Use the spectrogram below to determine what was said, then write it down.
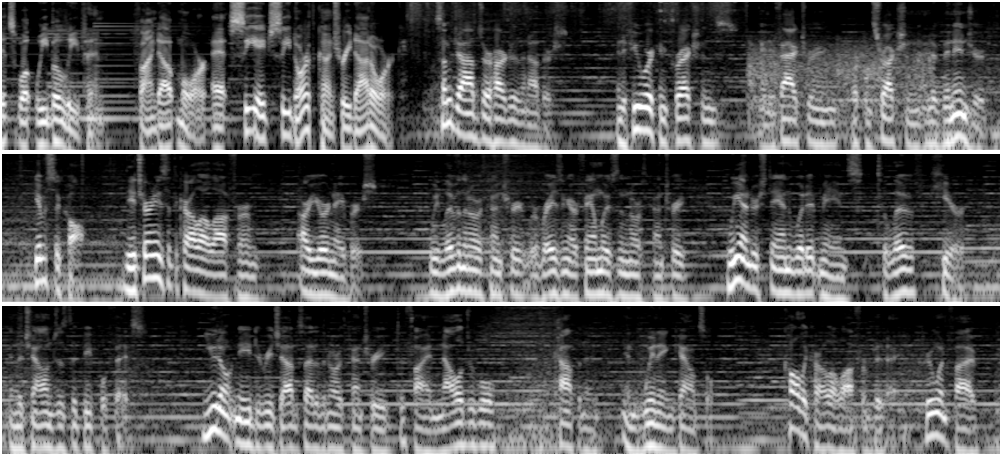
it's what we believe in. Find out more at chcnorthcountry.org. Some jobs are harder than others. And if you work in corrections, manufacturing, or construction and have been injured, give us a call. The attorneys at the Carlisle Law Firm are your neighbors. We live in the North Country, we're raising our families in the North Country. We understand what it means to live here and the challenges that people face. You don't need to reach outside of the North Country to find knowledgeable, competent, and winning counsel. Call the Carlisle Law Firm today, 315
